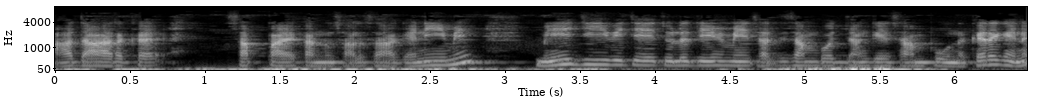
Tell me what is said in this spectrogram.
ආධාරක සප්පාය කන්නු සලසා ගැනීම මේ ජීවිතයේ තුලදී මේ සති සම්පෝඥංගේ සම්පූර්ණ කරගෙන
